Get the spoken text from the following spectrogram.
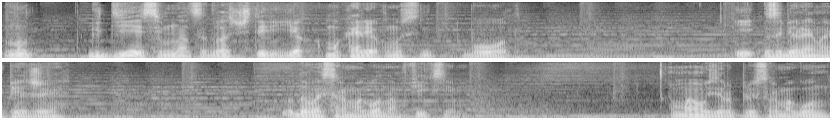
Ну, где 17-24? Ёк, макарек, ну, вот. И забираем опять же. Ну, давай с Армагоном, ним. Маузер плюс Армагон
